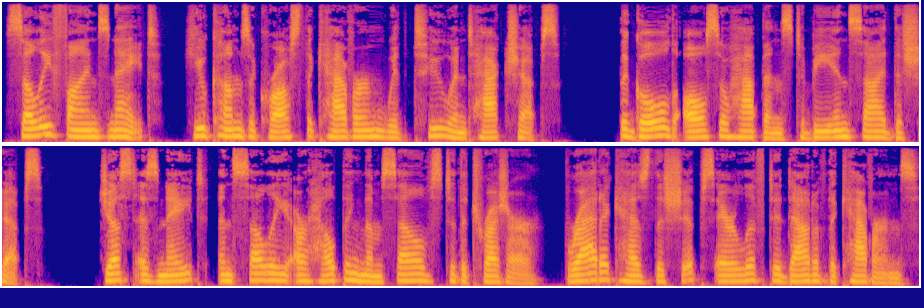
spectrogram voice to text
Sully finds Nate, Hugh comes across the cavern with two intact ships. The gold also happens to be inside the ships. Just as Nate and Sully are helping themselves to the treasure, Braddock has the ships airlifted out of the caverns,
